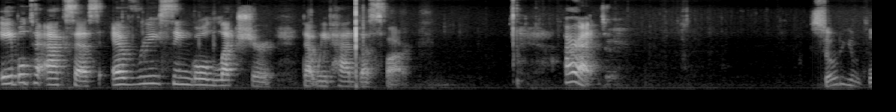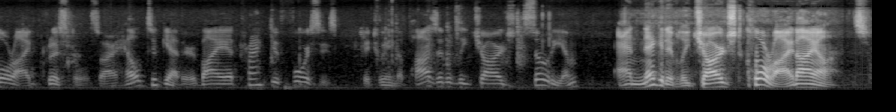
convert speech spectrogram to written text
able to access every single lecture that we've had thus far. All right. Sodium chloride crystals are held together by attractive forces between the positively charged sodium and negatively charged chloride ions.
